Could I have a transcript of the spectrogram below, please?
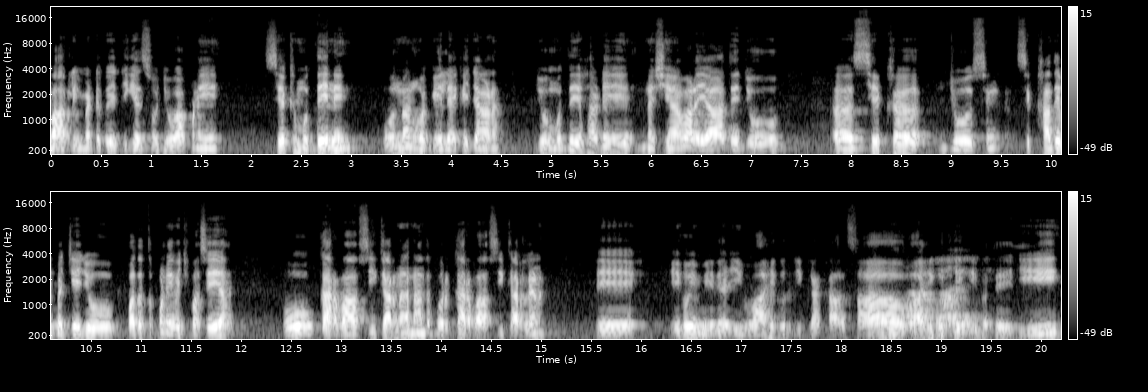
ਪਾਰਲੀਮੈਂਟ ਭੇਜੀਏ। ਸੋ ਜੋ ਆਪਣੇ ਸਿੱਖ ਮੁੱਦੇ ਨੇ ਉਹਨਾਂ ਨੂੰ ਅੱਗੇ ਲੈ ਕੇ ਜਾਣ, ਜੋ ਮੁੱਦੇ ਸਾਡੇ ਨਸ਼ਿਆਂ ਵਾਲੇ ਆ ਤੇ ਜੋ ਸਿੱਖ, ਜੋ ਸਿੰ- ਸਿੱਖਾਂ ਦੇ ਬੱਚੇ ਜੋ ਪਤਤ ਪੁਣੇ ਵਿੱਚ ਫਸੇ ਆ, ਉਹ ਘਰ ਵਾਪਸੀ ਕਰਨ ਆਨੰਦਪੁਰ ਘਰ ਵਾਪਸੀ ਕਰ ਲੈਣ। ਤੇ ਇਹੋ ਹੀ ਉਮੀਦ ਹੈ ਜੀ। ਵਾਹਿਗੁਰੂ ਜੀ ਕਾ ਖਾਲਸਾ, ਵਾਹਿਗੁਰੂ ਜੀ ਕੀ ਫਤਿਹ ਜੀ।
